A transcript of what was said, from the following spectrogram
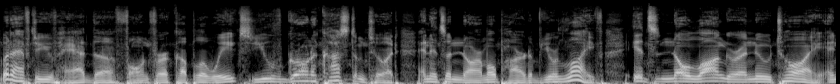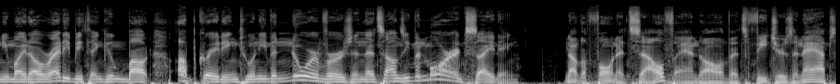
But after you've had the phone for a couple of weeks, you've grown accustomed to it, and it's a normal part of your life. It's no longer a new toy, and you might already be thinking about upgrading to an even newer version that sounds even more exciting. Now, the phone itself and all of its features and apps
